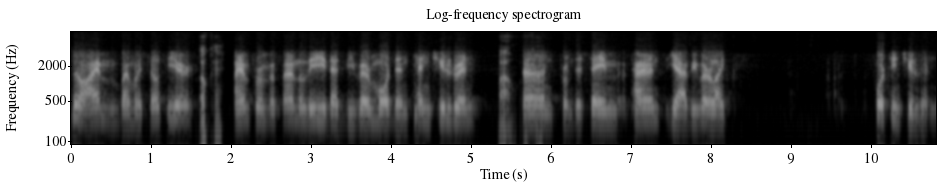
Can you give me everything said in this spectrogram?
No, I am by myself here. Okay. I am from a family that we were more than 10 children Wow. and from the same parents. Yeah, we were like 14 children.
